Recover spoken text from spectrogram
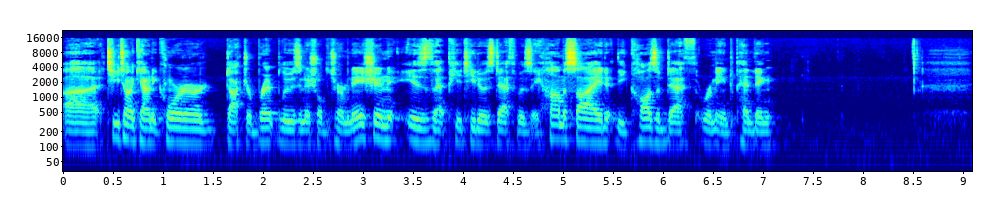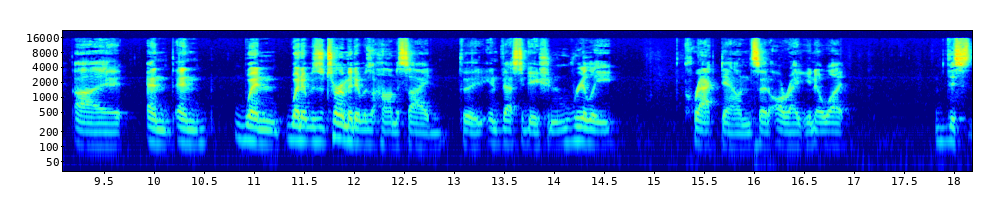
Uh, Teton County coroner Dr. Brent Blue's initial determination is that Petito's death was a homicide. The cause of death remained pending. Uh, and and when when it was determined it was a homicide, the investigation really cracked down and said, "All right, you know what? This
